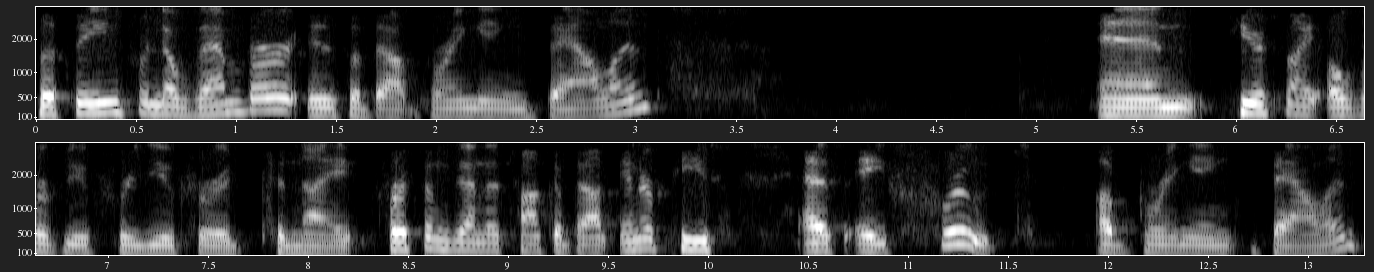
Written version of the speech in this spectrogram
The theme for November is about bringing balance. And here's my overview for you for tonight. First, I'm going to talk about inner peace as a fruit of bringing balance.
